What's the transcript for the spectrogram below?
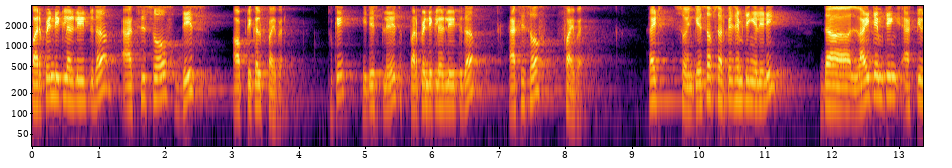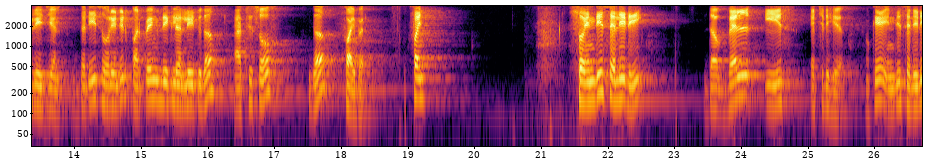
perpendicularly to the axis of this optical fiber. Okay? It is placed perpendicularly to the axis of fiber. Right? So in case of surface emitting led the light emitting active region that is oriented perpendicularly to the axis of the fiber. Fine. So in this led the well is etched here. Okay in this led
